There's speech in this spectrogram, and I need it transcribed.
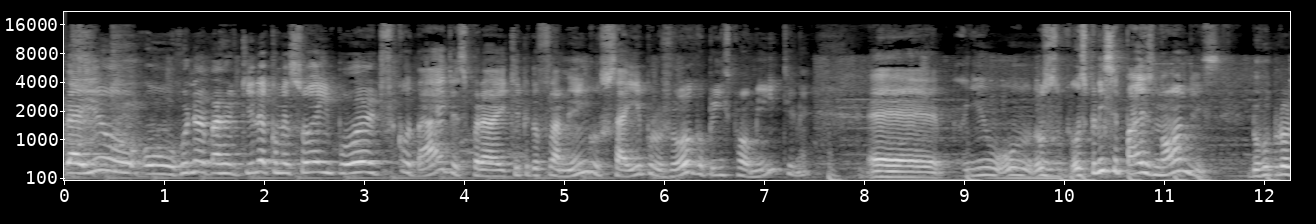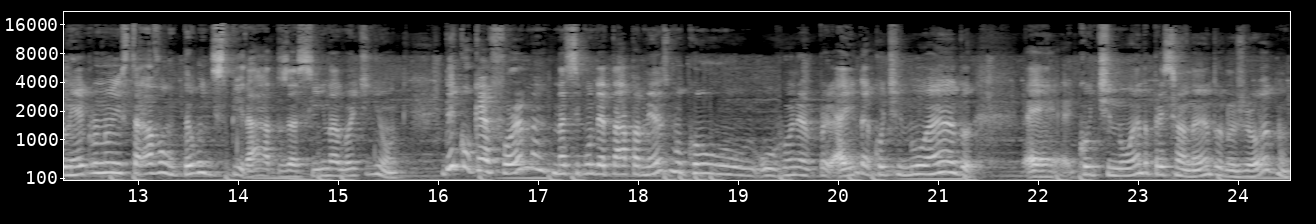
Daí o, o Junior Barranquilla começou a impor dificuldades para a equipe do Flamengo sair para o jogo, principalmente, né? É, e o, os, os principais nomes do rubro-negro não estavam tão inspirados assim na noite de ontem. De qualquer forma, na segunda etapa mesmo, com o, o Junior ainda continuando, é, continuando pressionando no jogo,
